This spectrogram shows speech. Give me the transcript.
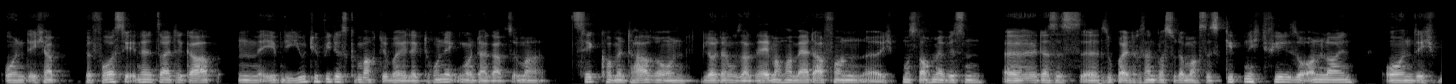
Und ich habe, bevor es die Internetseite gab, eben die YouTube-Videos gemacht über Elektroniken und da gab es immer zig Kommentare und die Leute haben gesagt, hey, mach mal mehr davon, äh, ich muss noch mehr wissen. Äh, das ist äh, super interessant, was du da machst. Es gibt nicht viel so online. Und ich,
